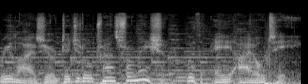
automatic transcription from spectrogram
Realize your digital transformation with AIoT.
